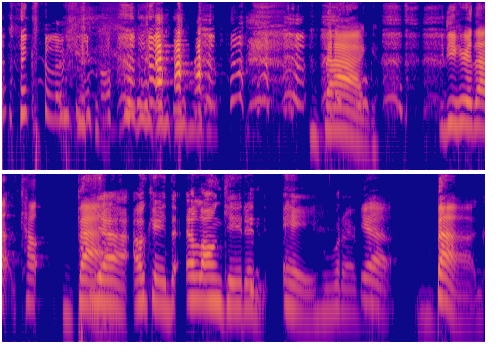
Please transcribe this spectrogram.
like Filipino. Bag. Did you hear that? Cal- bag. Yeah. Okay. The elongated A, whatever. Yeah. Bag.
